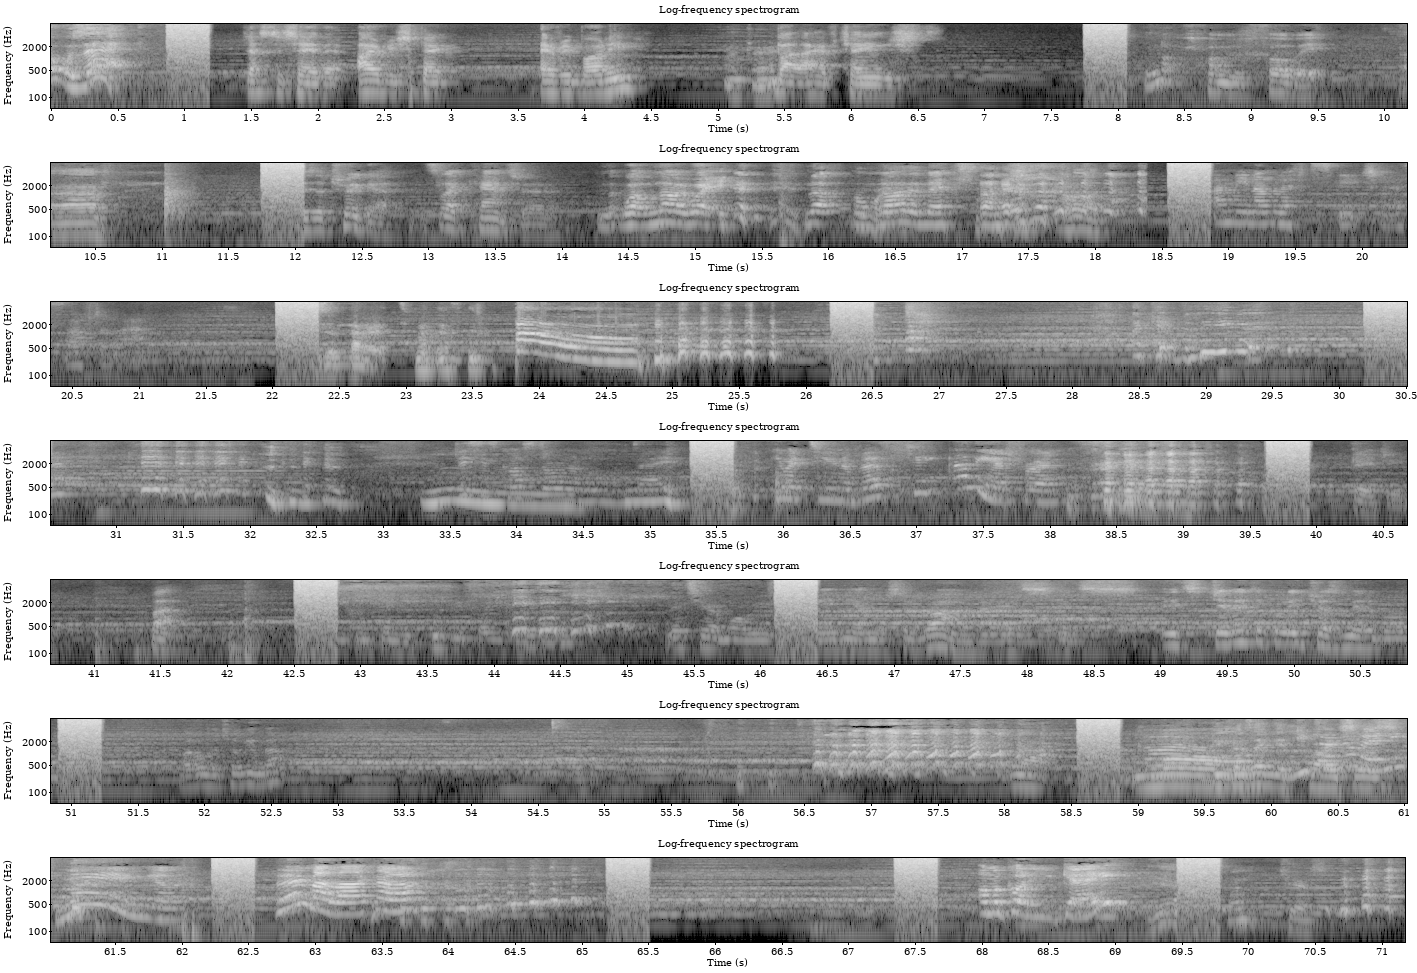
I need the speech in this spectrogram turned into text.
What was that? Just to say that I respect everybody, okay. but I have changed. I'm not homophobic. Uh, There's a trigger. It's like cancer. Well, no, wait. not, oh not an exile. Oh I mean, I'm left speechless after that. He's a parrot. Boom! I can't believe it. This is cost on a normal day. He went to university and he had friends. Cagey. But Continue before you continue. Let's hear more reasons. maybe I understood wrong. But it's it's it's genetically transmittable. What were we talking about? No, because they get You twice as. anything. Hey, Malaka. oh my god, are you gay? Yeah. Cheers.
